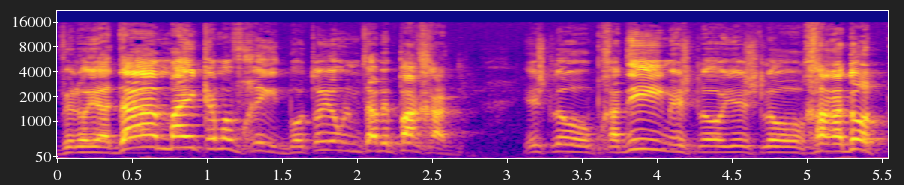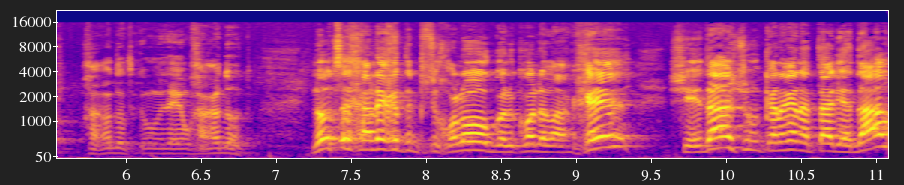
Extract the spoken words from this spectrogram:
ולא ידע מהי כמפחיד, באותו יום הוא נמצא בפחד. יש לו פחדים, יש לו, יש לו חרדות, חרדות, קוראים לזה היום חרדות. לא צריך ללכת לפסיכולוג או לכל דבר אחר, שידע שהוא כנראה נטל ידיו,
